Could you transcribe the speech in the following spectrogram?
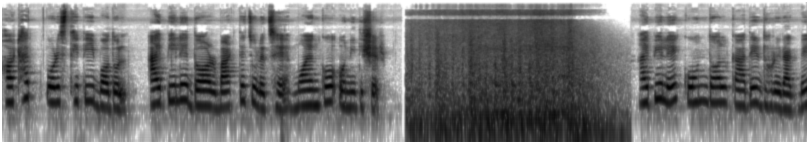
হঠাৎ পরিস্থিতি বদল। আইপিএলে দর বাড়তে চলেছে ময়ঙ্ক ও নীতিশের। আইপিএলে কোন দল কাদের ধরে রাখবে,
